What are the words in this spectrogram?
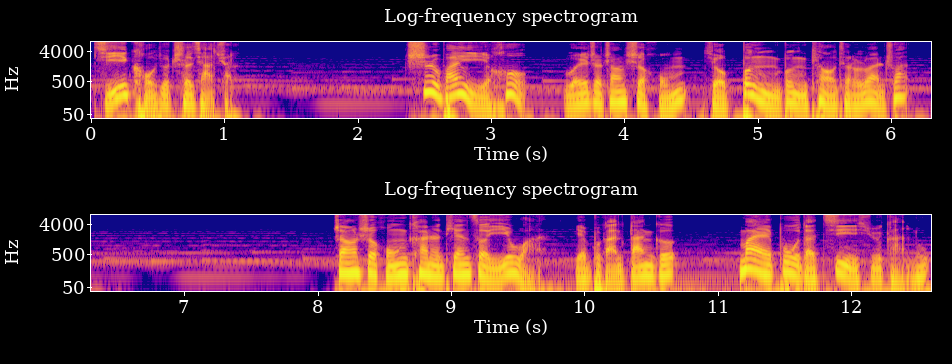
几口就吃下去了。吃完以后，围着张世宏就蹦蹦跳跳的乱转。张世宏看着天色已晚，也不敢耽搁，迈步的继续赶路。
